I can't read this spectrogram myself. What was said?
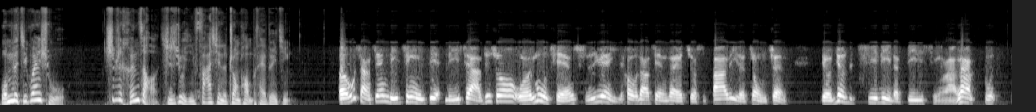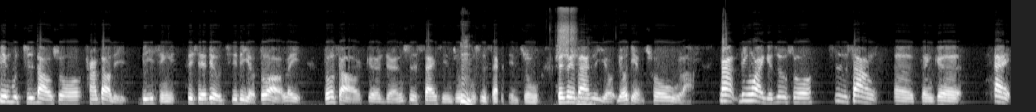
我们的机关署是不是很早其实就已经发现了状况不太对劲？呃，我想先厘清一遍，一下，就是说我们目前十月以后到现在有九十八例的重症。有六十七例的 B 型啦，那不并不知道说它到底 B 型这些六七例有多少类多少个人是三型猪不是三型猪，所以这个当然是有有点错误啦。那另外一个就是说，事实上，呃，整个在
